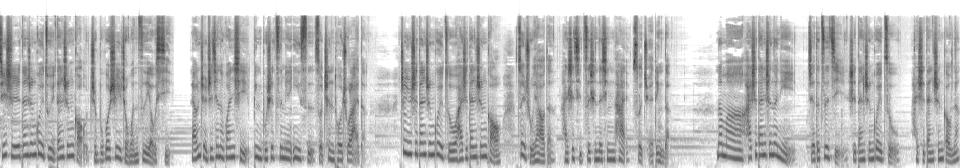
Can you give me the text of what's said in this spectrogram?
其实，单身贵族与单身狗只不过是一种文字游戏，两者之间的关系并不是字面意思所衬托出来的。至于是单身贵族还是单身狗，最主要的还是其自身的心态所决定的。那么，还是单身的你，觉得自己是单身贵族还是单身狗呢？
